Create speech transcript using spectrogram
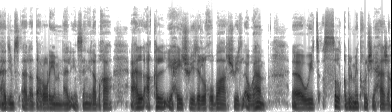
هذه مسألة ضرورية منها الإنسان إلا بغى على الأقل يحيد شوية ديال الغبار شوية الأوهام آه ويتأصل قبل ما يدخل شي حاجة.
